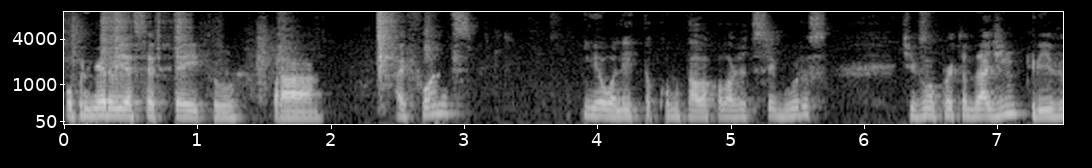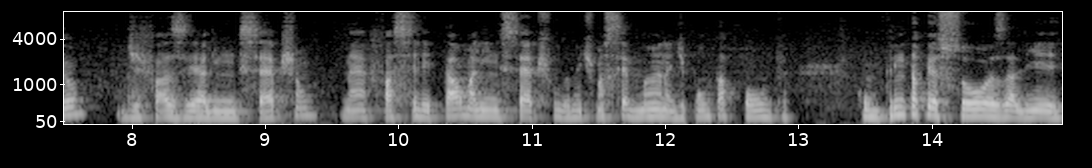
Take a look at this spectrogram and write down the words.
O primeiro ia ser feito para iPhones e eu ali, como estava com a loja de seguros, tive uma oportunidade incrível de fazer a linha Inception, né, facilitar uma linha Inception durante uma semana, de ponta a ponta, com 30 pessoas ali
